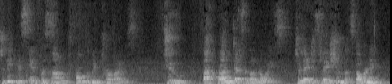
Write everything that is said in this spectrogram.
to the, this infrasound from the wind turbines, to background decibel noise, to legislation that's governing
